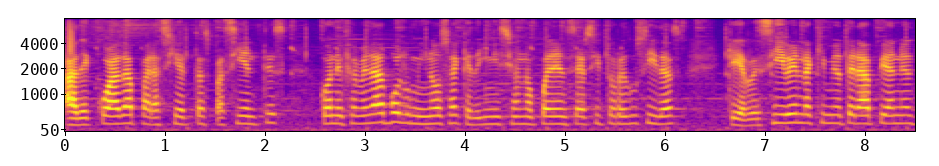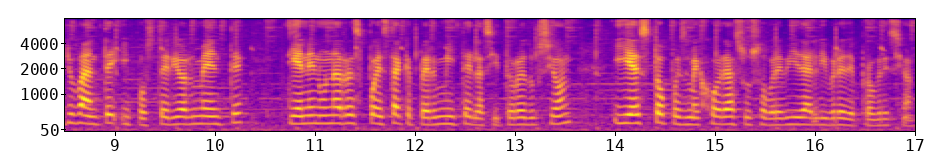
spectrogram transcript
adecuada para ciertas pacientes con enfermedad voluminosa que de inicio no pueden ser citorreducidas, que reciben la quimioterapia neoadyuvante y posteriormente tienen una respuesta que permite la citorreducción y esto pues mejora su sobrevida libre de progresión.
